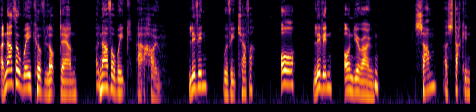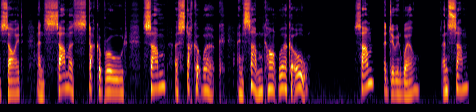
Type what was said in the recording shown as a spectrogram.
Another week of lockdown, another week at home. Living with each other, or living on your own. Some are stuck inside, and some are stuck abroad. Some are stuck at work, and some can't work at all. Some are doing well, and some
